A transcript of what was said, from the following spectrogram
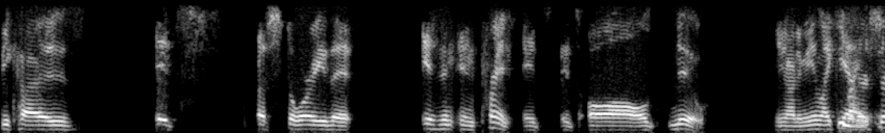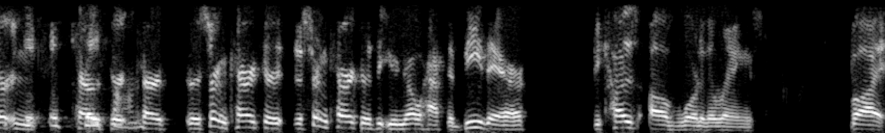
because it's a story that isn't in print. It's it's all new. You know what I mean? Like, yeah, right. there's certain it, it, character, char- there's certain characters, there's certain characters that you know have to be there because of Lord of the Rings, but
